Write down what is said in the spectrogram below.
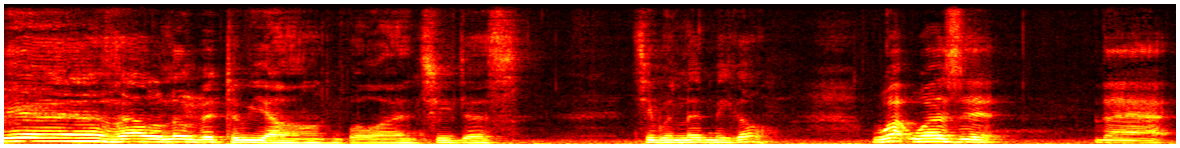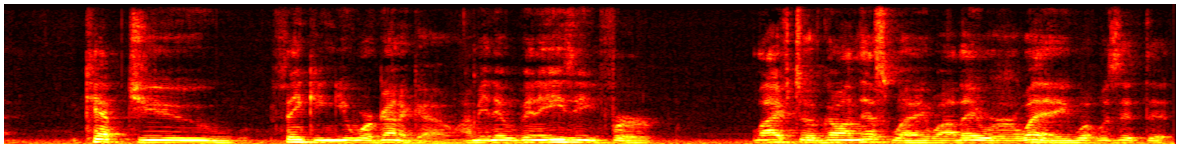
Yeah, I was a little bit too young, boy, and she just she wouldn't let me go. What was it that kept you thinking you were gonna go? I mean, it would have been easy for life to have gone this way while they were away. What was it that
